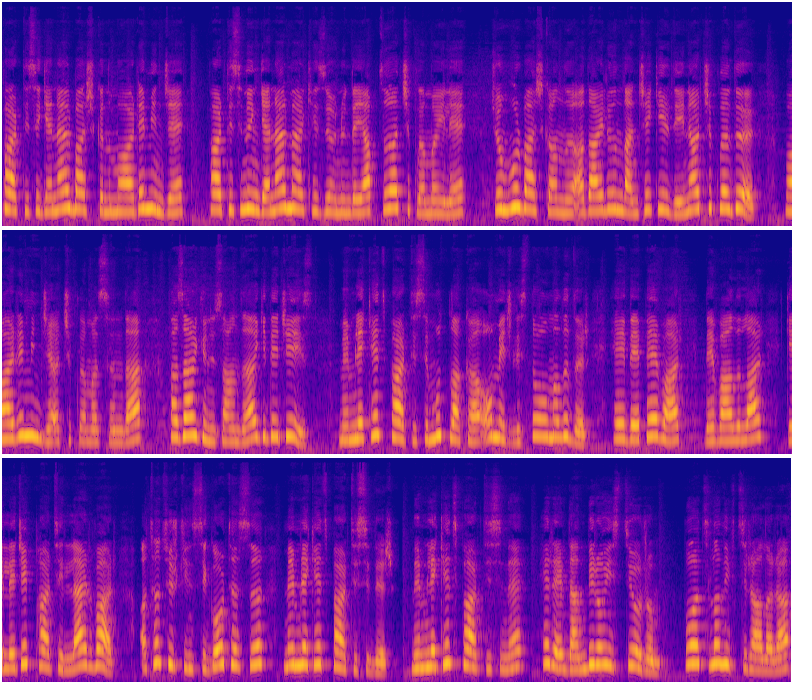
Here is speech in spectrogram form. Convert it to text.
Partisi Genel Başkanı Muharrem İnce, partisinin genel merkezi önünde yaptığı açıklama ile Cumhurbaşkanlığı adaylığından çekildiğini açıkladı. Muharrem İnce açıklamasında pazar günü sandığa gideceğiz. Memleket Partisi mutlaka o mecliste olmalıdır. HDP var, Devalılar, Gelecek Partililer var. Atatürk'ün sigortası Memleket Partisi'dir. Memleket Partisi'ne her evden bir oy istiyorum. Bu atılan iftiralara,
